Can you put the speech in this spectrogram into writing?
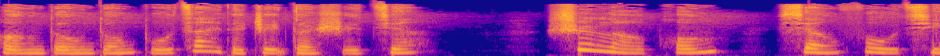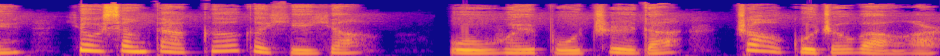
彭东东不在的这段时间，是老彭像父亲又像大哥哥一样无微不至的照顾着婉儿。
